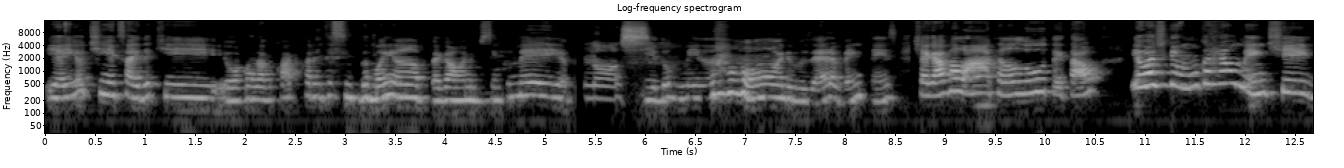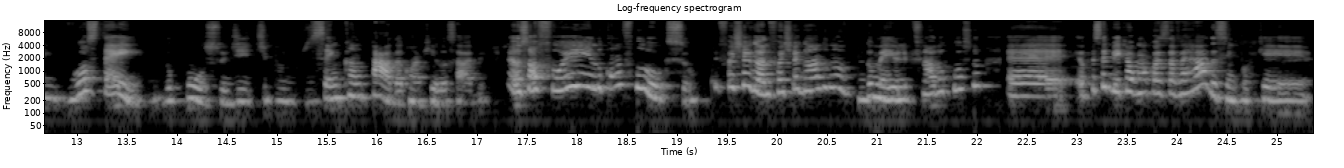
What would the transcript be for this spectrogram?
E aí eu tinha que sair daqui, eu acordava 4h45 da manhã para pegar ônibus 5 e meia. Nossa. Ia dormir no ônibus, era bem tenso. Chegava lá, aquela luta e tal. Eu acho que eu nunca realmente gostei do curso, de tipo, de ser encantada com aquilo, sabe? Eu só fui indo com o fluxo. E foi chegando, foi chegando no, do meio ali pro final do curso, é, eu percebi que alguma coisa estava errada, assim, porque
